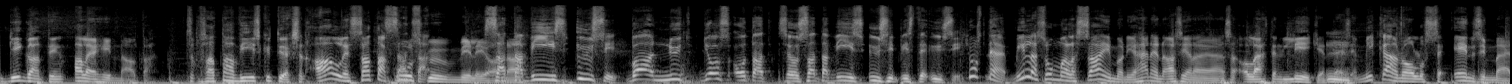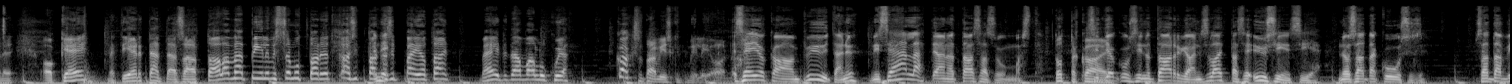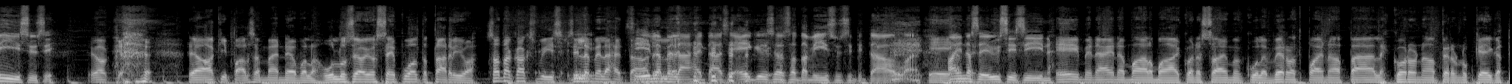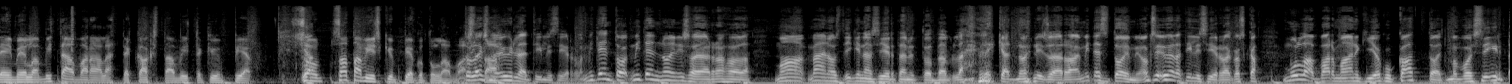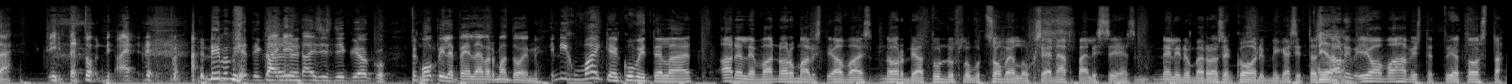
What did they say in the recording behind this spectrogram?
gigantin alehinnalta. 159, alle 160 miljoonaa. 159, vaan nyt, jos otat, se on 159,9. Just näin. Millä summalla Simon ja hänen asianajajansa on lähtenyt liikenteeseen? Mm. Mikä on ollut se ensimmäinen? Okei, me tiedetään, tämä saattaa olla vähän pilvissä, mutta tarjotkaa sitten takaisinpäin jotain. Me heitetään vaan lukuja. 250 miljoonaa. Se, joka on pyytänyt, niin sehän lähtee aina tasasummasta. Totta kai. Sitten joku siinä tarjoaa, niin se laittaa se ysin siihen. No 169, 159. Joo, ja Aki Palsanmäen neuvolla. Hullu se on, jos ei puolta tarjoa. 125, sillä me lähdetään. Sillä me lähdetään. Se, ei kyllä se on 105 pitää olla. Ei, Aina me- se ysi siinä. Ei me näinä maailman-aikoina Simon kuule verot painaa päälle, korona on perunut keikat, ei meillä ole mitään varaa lähteä 250. Se on 150, kun tullaan vastaan. Tuleeko ne yhdellä tilisiirrolla? Miten, to, miten noin isoja rahoilla? Mä, mä en ole ikinä siirtänyt tuota lähellekään noin isoja rahoja. Miten se toimii? Onko se yhdellä tilisiirrolla? Koska mulla on varmaan ainakin joku katto, että mä voin siirtää viittä tonnia enempää. Niin mä mietin Tai, kai, tai siis niin joku mobiilepeillä ei varmaan toimi. niin kuin vaikea kuvitella, että Adelle vaan normaalisti avaisi Nordea tunnusluvut sovellukseen ja näppäilisi siihen sen nelinumeroisen koodin, mikä sitten olisi, Joo. no niin, joo, vahvistettu ja tosta.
